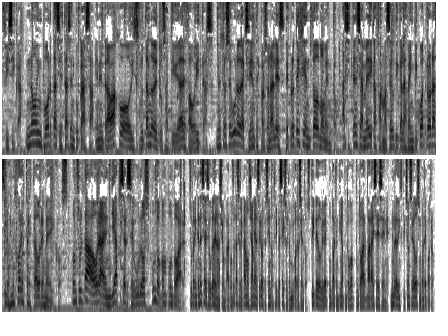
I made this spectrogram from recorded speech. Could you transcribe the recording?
física. No importa si estás en tu casa, en el trabajo o disfrutando de tus actividades favoritas. Nuestro seguro de accidentes personales te protege en todo momento. Asistencia médica farmacéutica las 24 horas y los mejores prestadores médicos. Consulta ahora en yapserseguros.com.ar. Superintendencia de Seguros de Nación. Para consultas reclamos llame al 0800 666 www.argentina.gov.ar barra SSN. Número de inscripción 0254.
